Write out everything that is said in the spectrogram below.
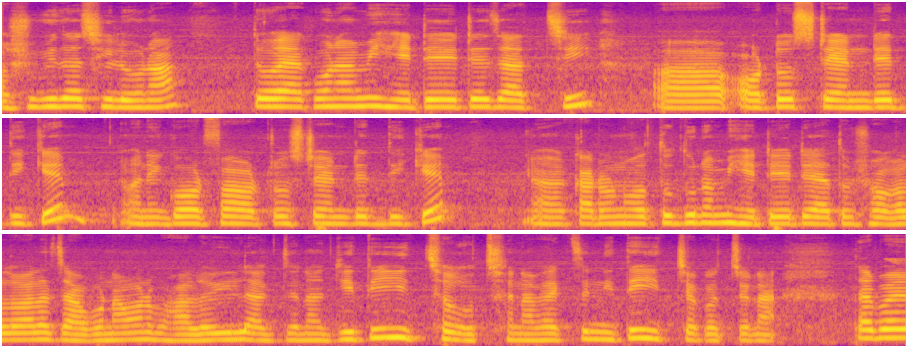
অসুবিধা ছিল না। তো এখন আমি হেঁটে হেঁটে যাচ্ছি অটো স্ট্যান্ডের দিকে মানে গড়ফা অটো স্ট্যান্ডের দিকে। কারণ অত দূর আমি হেঁটে হেঁটে এত সকালবেলা যাব না, আমার ভালোই লাগছে না, যেতেই ইচ্ছা করছে না ভ্যাকসিন নিতেই ইচ্ছা করছে না। তারপরে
